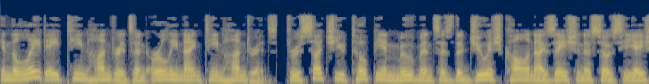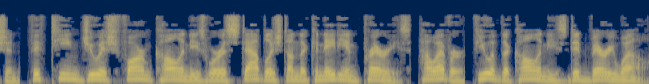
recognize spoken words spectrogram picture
In the late 1800s and early 1900s, through such utopian movements as the Jewish Colonization Association, 15 Jewish farm colonies were established on the Canadian prairies, however, few of the colonies did very well.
